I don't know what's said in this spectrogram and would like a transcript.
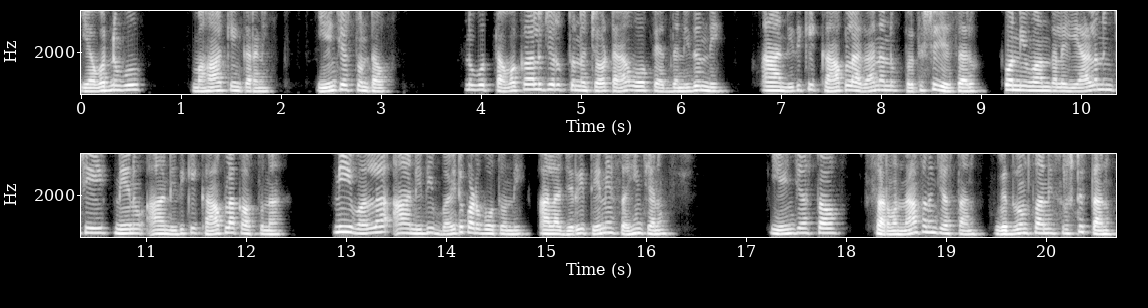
ఎవరు నువ్వు? మహాకింకరణి. ఏం చేస్తుంటావు? నువ్వు తవ్వకాలు జరుపుతున్న చోట ఓ పెద్ద నిధుంది. ఆ నిధికి కాపలాగా నన్ను ప్రతిష్ఠ చేశారు. కొన్ని వందల ఏళ్ళ నుంచి నేను ఆ నిధికి కాపలా కాస్తున్నా. నీ వల్ల ఆ నిధి బయటపడబోతుంది. అలా జరిగితే నేను సహించాను. ఏం చేస్తావు? సర్వనాశనం చేస్తాను. విధ్వంసాన్ని సృష్టిస్తాను.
